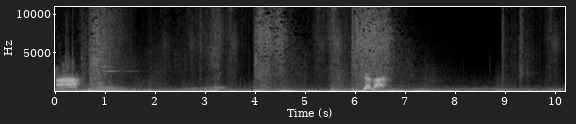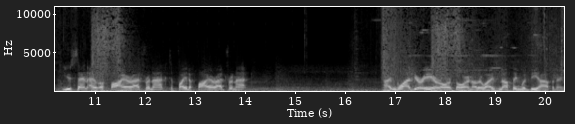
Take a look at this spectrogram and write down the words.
Ah! Get back! You sent out a fire Atronach to fight a fire Atronach? I'm glad you're here, Orthorn, otherwise nothing would be happening.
